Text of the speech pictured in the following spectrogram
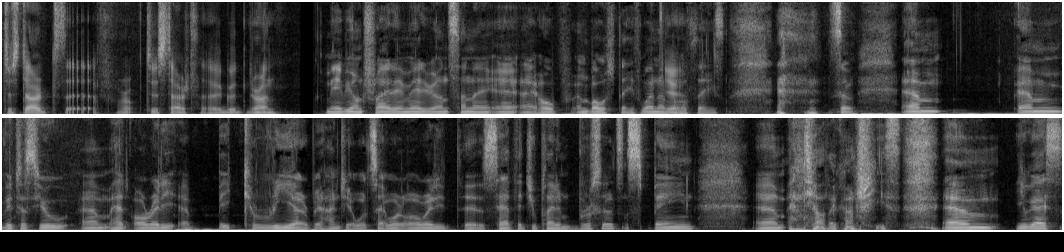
to start uh, fr- to start a good run. Maybe on Friday, maybe on Sunday. Uh, I hope on both days. Why not Yeah. both days? so, um, um, you um, had already a big career behind you. I would say. Well, already uh, said that you played in Brussels, in Spain, um, and the other countries. Um, you guys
